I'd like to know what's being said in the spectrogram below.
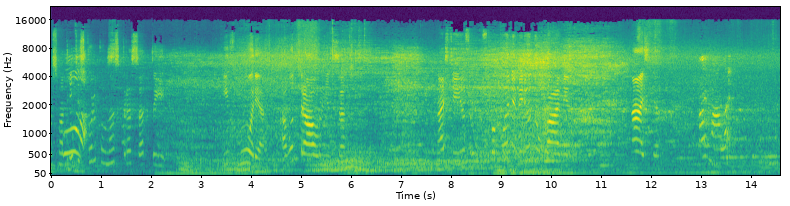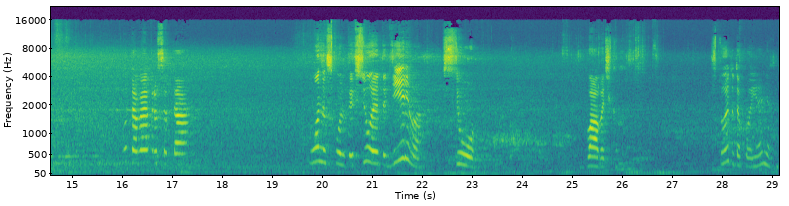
Посмотрите, сколько у нас красоты. Их море. А вот траурница. Настя ее спокойно берет руками. Настя. Поймала. Вот такая красота. Вон их сколько. И все это дерево, все в бабочках. Что это такое, я не знаю.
